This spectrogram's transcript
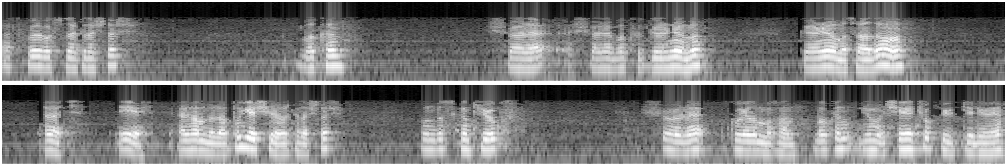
Artık böyle bakacağız arkadaşlar. Bakın. Şöyle şöyle bakın görünüyor mu? Görünüyor olması lazım ama. Evet. iyi. Elhamdülillah. Bu geçiyor arkadaşlar. Bunda sıkıntı yok. Şöyle koyalım bakalım. Bakın şeye çok büyük geliyor ya.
